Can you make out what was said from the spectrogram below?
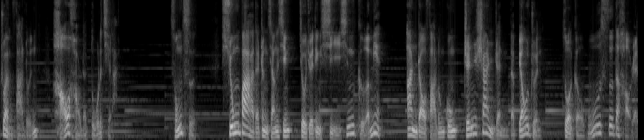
转法轮》。好好的读了起来，从此，凶霸的郑祥兴就决定洗心革面，按照法轮功真善忍的标准，做个无私的好人。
